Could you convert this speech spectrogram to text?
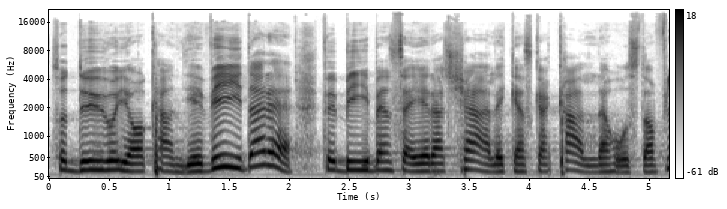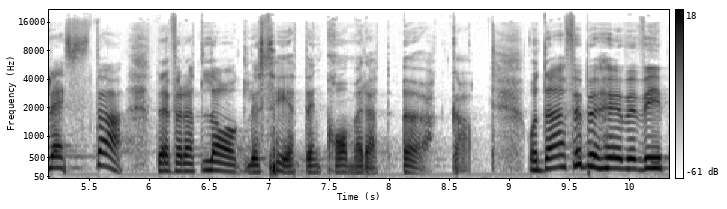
så du och jag kan ge vidare. För Bibeln säger att kärleken ska kalla hos de flesta, därför att laglösheten kommer att öka. Och därför behöver vi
